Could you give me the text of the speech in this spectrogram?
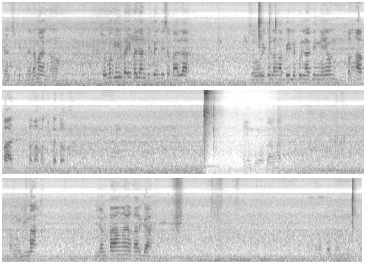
Yan, sikip na naman. Oh. So mag-iiba-iba lang, depende sa bala. So ito lang available natin ngayon. Pang-apat. Baka mag-iba to. Ayun, bumaba nga. Pang-lima. Ilan pa nga ang karga? Mga 500 pa.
